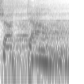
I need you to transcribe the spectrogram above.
Shut down.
